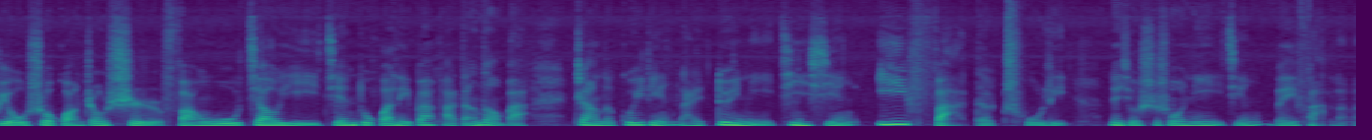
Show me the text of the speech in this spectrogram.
比如说《广州市房屋交易监督管理办法》等等吧，这样的规定来对你进行依法的处理。那就是说，你已经违法了。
